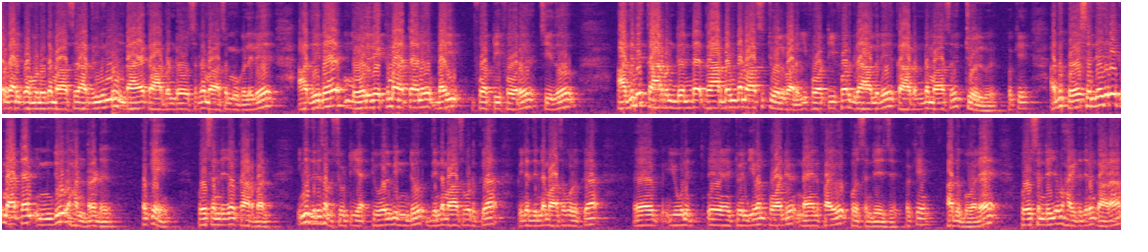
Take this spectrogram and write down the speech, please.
ഓർഗാനിക് കോമ്പൗണ്ടിന്റെ മാസ് അതിൽ നിന്നുണ്ടായ കാർബൺ ഡയോക്സൈഡിന്റെ മാസം മുകളിൽ അതിനെ മുകളിലേക്ക് മാറ്റാൻ ബൈ ഫോർട്ടി ഫോർ ചെയ്തു. അതിൽ കാർബണിന്റെ കാർബണിന്റെ മാസ് ട്വൽവ് ആണ്. ഈ ഫോർട്ടി ഫോർ ഗ്രാമിൽ കാർബണിന്റെ മാസ് ട്വൽവ് ഓക്കെ അത് പെർസെന്റേജിലേക്ക് മാറ്റാൻ into hundred okay percentage of carbon ഇനി ഇതിൽ സബ്സ്റ്റിറ്റ്യൂട്ട് ചെയ്യുക ട്വൽവ് ഇന്റു ഇതിന്റെ മാസം കൊടുക്കുക. പിന്നെ ഇതിന്റെ മാസം കൊടുക്കുക. Unit twenty one point nine five percentage okay അതുപോലെ പെർസെന്റേജ് ഓഫ് ഹൈഡ്രജനും കാണാം.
